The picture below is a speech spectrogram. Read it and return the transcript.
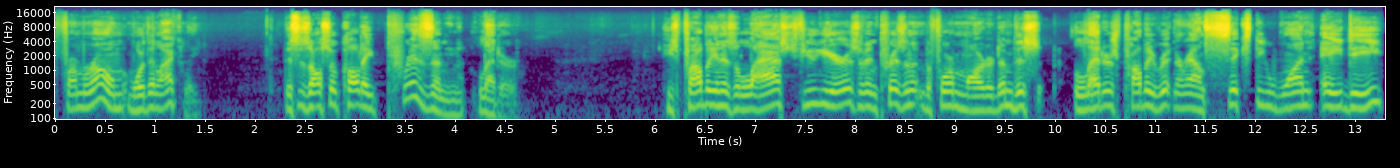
from Rome, more than likely. This is also called a prison letter. He's probably in his last few years of imprisonment before martyrdom. This letter's probably written around 61 AD.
